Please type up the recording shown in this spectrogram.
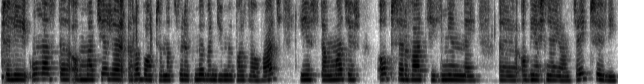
Czyli u nas te macierze robocze, na których my będziemy bazować, jest tam macierz obserwacji zmiennej e, objaśniającej, czyli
